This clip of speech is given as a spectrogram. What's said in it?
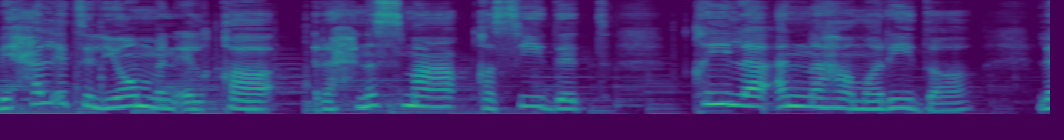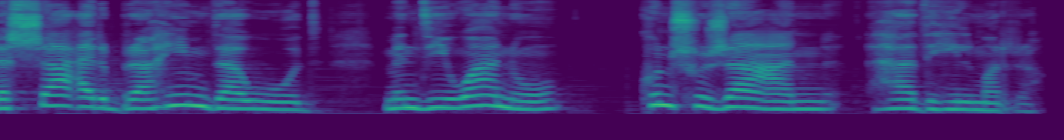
بحلقة اليوم من إلقاء رح نسمع قصيدة قيل أنها مريضة للشاعر إبراهيم داوود من ديوانه كن شجاعا هذه المرة.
